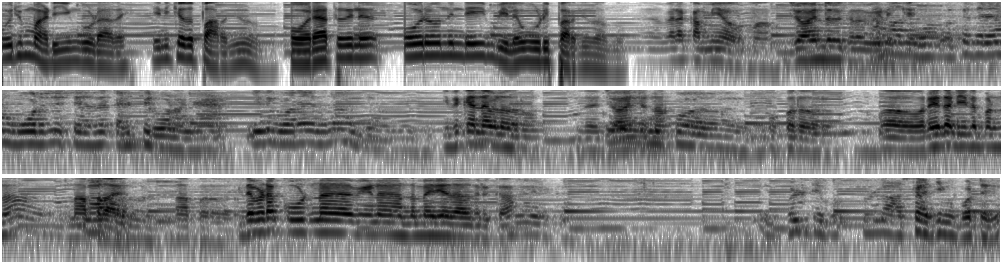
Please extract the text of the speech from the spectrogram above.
ഒരു മടിയും കൂടാതെ എനിക്കത് പറഞ്ഞു തന്നു പോരാത്തതിന് ഓരോന്നിന്റെയും വില കൂടി പറഞ്ഞു തന്നു വില കമ്മിയാവുമാ ജോയിന്റ് എടുക്കുന്ന വീണിക്ക് மொத்தத்தில் மூணு இது சேர்ந்து கழிச்சிருவோம் நாங்கள் இது குறையுதுன்னா கொஞ்சம் இதுக்கு என்ன விலை வரும் இந்த ஜாயிண்ட்னா முப்பது ரூபா வருது. முப்பது ரூபா வரும் ஒ- ஒரே தடியில் பண்ணால் நாற்பதாயிரம் நாற்பது ரூபா. இதை விட கூடின வீணை அந்த மாதிரி ஏதாவது இருக்கா? ஃபுல் டிப் ஃபுல்லாக அஷ்டாச்சிக்கு போட்டது.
